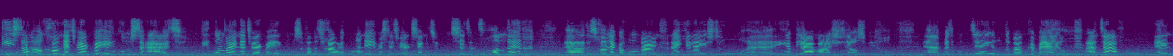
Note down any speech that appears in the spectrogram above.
kies dan ook gewoon netwerkbijeenkomsten uit. Die online netwerkbijeenkomsten van het Vrouwelijk Ondernemersnetwerk zijn natuurlijk ontzettend handig. Uh, dat is gewoon lekker online vanuit je leien stoel, uh, in je pyjama als je zelfs wil. Uh, met een kop thee op de bank erbij of aan tafel. En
